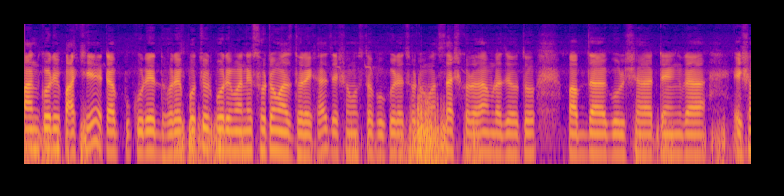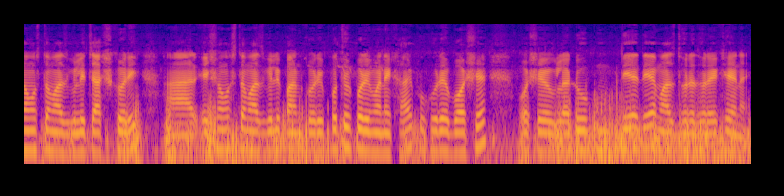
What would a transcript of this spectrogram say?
পানকড়ি পাখি, এটা পুকুরে ধরে প্রচুর পরিমাণে ছোট মাছ ধরে খায়। যে সমস্ত পুকুরে ছোট মাছ চাষ করা হয়, আমরা যেহেতু পাবদা, গুলশা, ট্যাংরা এই সমস্ত মাছগুলি চাষ করি আর এই সমস্ত মাছগুলি পান করি প্রচুর পরিমাণে খায়। পুকুরে বসে বসে ওগুলা ডুব দিয়ে দিয়ে মাছ ধরে ধরে খেয়ে নেয়।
